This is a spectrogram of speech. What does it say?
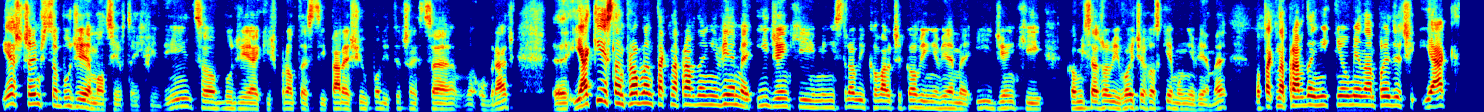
jest czymś, co budzi emocje w tej chwili, co budzi jakiś protest i parę sił politycznych chce no, ugrać. Y, Jaki jest ten problem, tak naprawdę nie wiemy i dzięki ministrowi Kowalczykowi nie wiemy i dzięki komisarzowi Wojciechowskiemu nie wiemy, bo tak naprawdę nikt nie umie nam powiedzieć, jak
